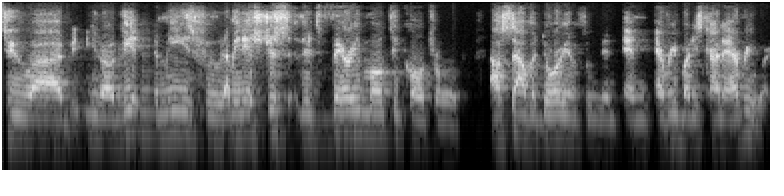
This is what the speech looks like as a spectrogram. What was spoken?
to uh, you know Vietnamese food. I mean, it's just it's very multicultural. El Salvadorian food, and, and everybody's kind of everywhere.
